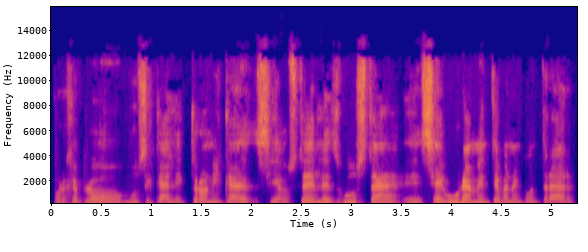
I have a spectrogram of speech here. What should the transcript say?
por ejemplo, música electrónica, si a ustedes les gusta, eh, seguramente van a encontrar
